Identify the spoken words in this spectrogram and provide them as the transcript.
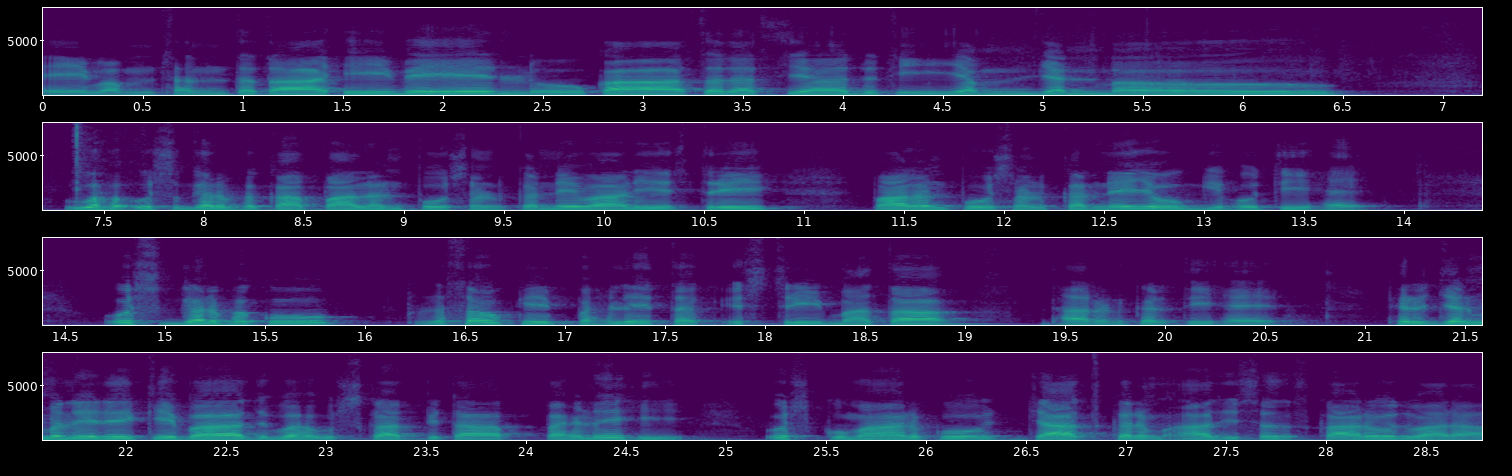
एवं संतता ही वे लोका सदस्य द्वितीय जन्म। वह उस गर्भ का पालन पोषण करने वाली स्त्री पालन पोषण करने योग्य होती है। उस गर्भ को प्रसव के पहले तक स्त्री माता धारण करती है। फिर जन्म लेने के बाद वह उसका पिता पहले ही उस कुमार को जात कर्म आदि संस्कारों द्वारा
